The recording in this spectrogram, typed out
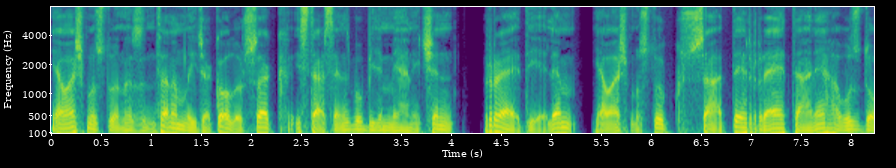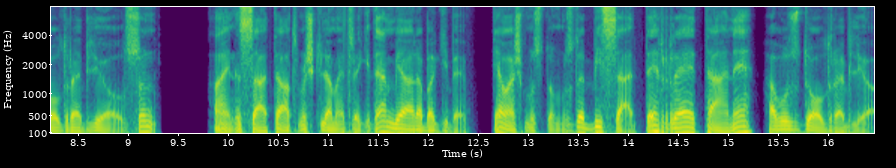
Yavaş musluğun hızını tanımlayacak olursak, isterseniz bu bilinmeyen için r diyelim. Yavaş musluk saatte r tane havuz doldurabiliyor olsun. Aynı saatte 60 kilometre giden bir araba gibi. Yavaş musluğumuzda bir saatte r tane havuz doldurabiliyor.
